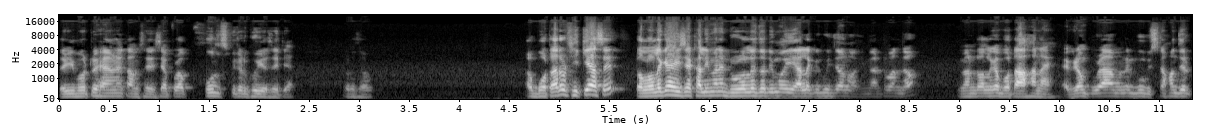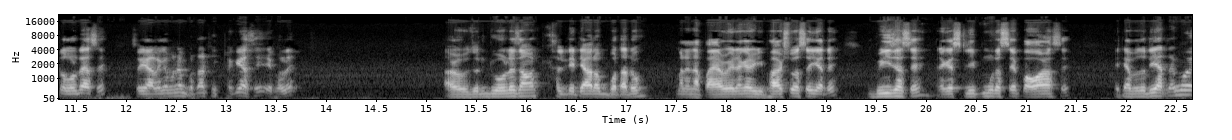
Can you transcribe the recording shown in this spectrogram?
ৰিম'টটো হেৰাই মানে কাম চেচ এতিয়া পূৰা ফুল স্পীডত ঘূৰি আছে এতিয়া। চাওক। আৰু বতাহটো ঠিকে আছে। তললৈকে আহিছে। খালি মানে দূৰলৈ যদি মই ইয়ালৈকে গুচি যাওঁ ন ইমানটো মান যাওঁ। ইমানটোলৈকে বতাহ অহা নাই। একদম পূৰা মানে মোৰ বিচনাখন যিহেতু তলতে আছে। চ' ইয়ালৈকে মানে বতাহ ঠিক ঠাকে আছে এইফালে। আৰু যদি দূৰলৈ যাওঁ, খালি তেতিয়া অলপ বতাহটো মানে নাপায়। আৰু এনেকৈ ৰিভাৰ্চো আছে ইয়াতে। ব্ৰিজ আছে, এনেকৈ শ্লিপ মুড আছে পাৱাৰ আছে। এতিয়া যদি ইয়াতে মই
